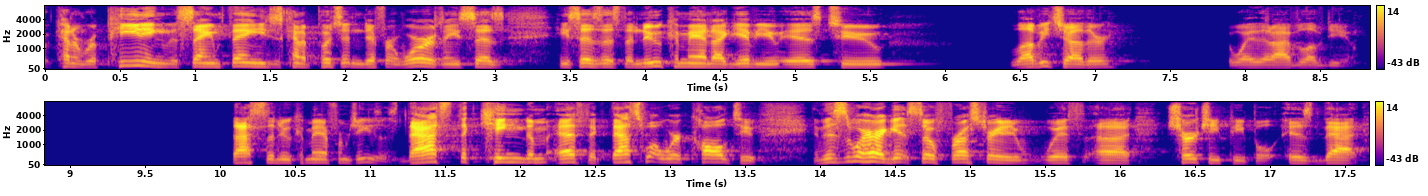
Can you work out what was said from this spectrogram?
a, kind of repeating the same thing. He just kind of puts it in different words. And he says, he says this the new command I give you is to love each other the way that I've loved you. That's the new command from Jesus. That's the kingdom ethic. That's what we're called to. And this is where I get so frustrated with uh, churchy people is that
